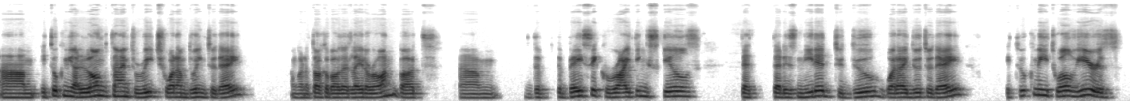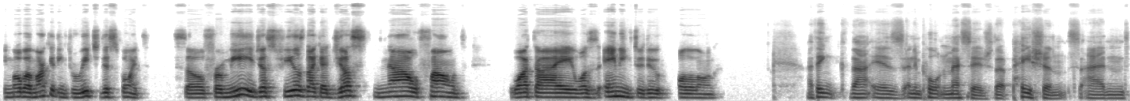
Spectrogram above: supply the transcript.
Um, it took me a long time to reach what I'm doing today. I'm going to talk about that later on, but um, the the basic writing skills that that is needed to do what I do today, it took me 12 years in mobile marketing to reach this point. So for me, it just feels like I just now found what I was aiming to do all along. I think that is an important message that patience and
